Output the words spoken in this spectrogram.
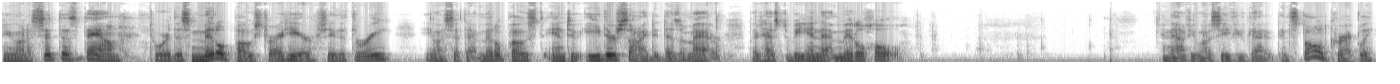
you're gonna sit this down to where this middle post right here, see the three? You wanna set that middle post into either side, it doesn't matter, but it has to be in that middle hole. And now if you wanna see if you've got it installed correctly,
